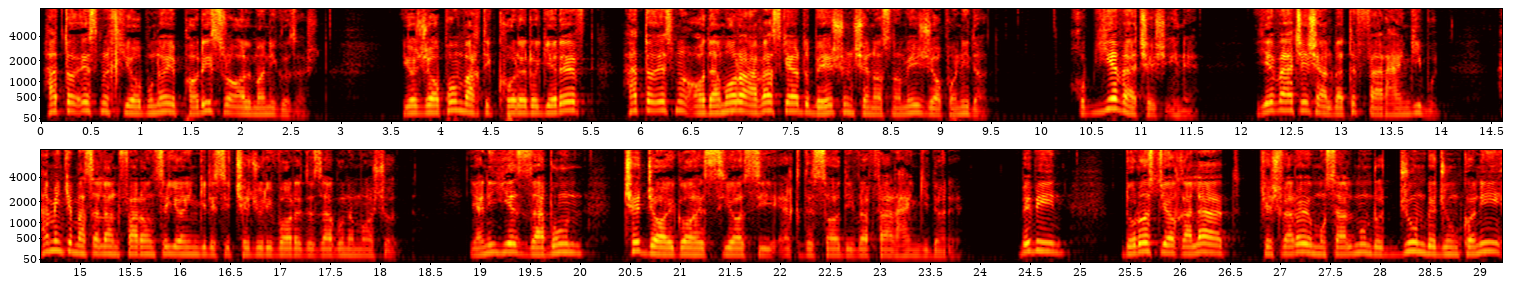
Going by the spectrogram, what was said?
حتی اسم خیابونای پاریس رو آلمانی گذاشت. یا ژاپن وقتی کره رو گرفت حتی اسم آدما رو عوض کرد و بهشون شناسنامه ژاپنی داد. خب یه وچش اینه. یه وچش البته فرهنگی بود. همین که مثلا فرانسه یا انگلیسی چجوری وارد زبون ما شد. یعنی یه زبون چه جایگاه سیاسی اقتصادی و فرهنگی داره. ببین درست یا غلط کشورهای مسلمون رو جون به جون کنی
